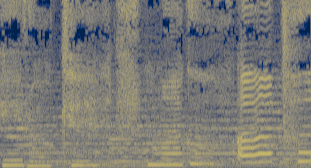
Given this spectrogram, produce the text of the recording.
이렇게 마구 아픈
